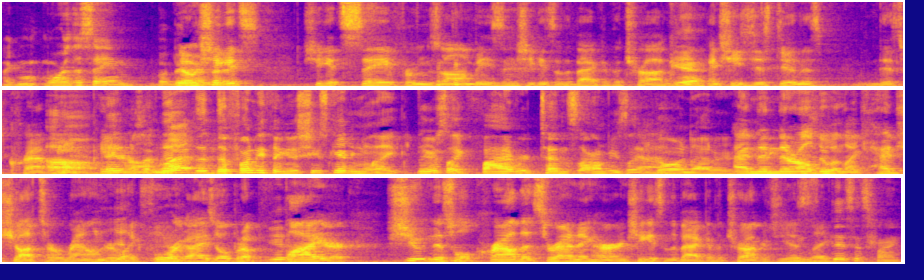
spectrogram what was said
Like more of the same, but bigger No, and she better? gets she gets saved from zombies and she gets in the back of the truck. Yeah. And she's just doing this this crappy Oh. painted And like, the, the, the funny thing is, she's getting like there's like five or ten zombies like Yeah. going at her. And then they're all doing like headshots around her. Like four guys open up Yeah. fire, shooting this whole crowd that's surrounding her, and she gets in the back of the truck and she just like. this is fine.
